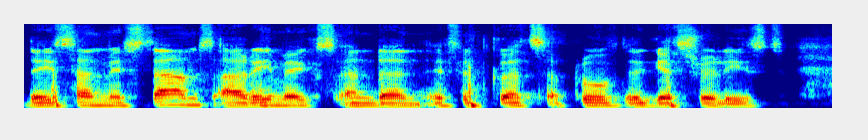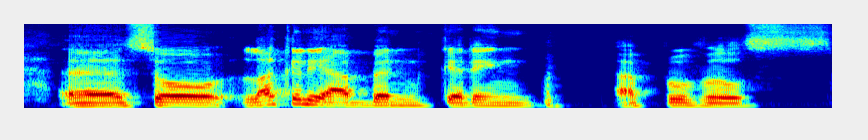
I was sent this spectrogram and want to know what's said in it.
they send me stamps, I remix, and then if it gets approved, it gets released. Uh, so luckily, I've been getting approvals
